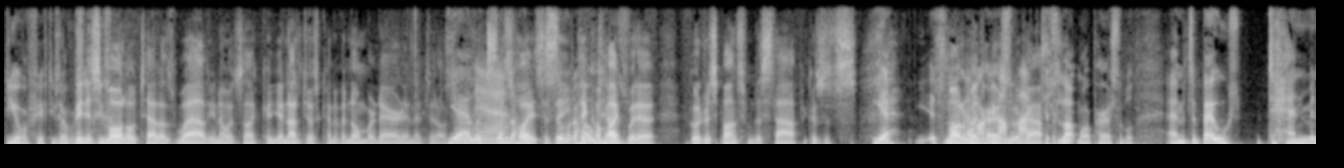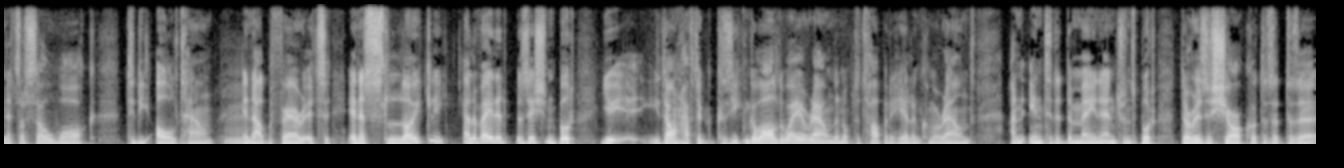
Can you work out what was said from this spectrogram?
the over fifties, So over being a small hotel as well, you know, it's not you're not just kind of a number there in it. You know, so Yeah, like Yeah. some of the, ho- some they, of the they come back with a good response from the staff because it's yeah, it's Smaller not more More hotels compact. It's a lot more personable. Um, it's about ten minutes or so walk to the old town in Albufeira. It's in a slightly elevated position, but you you don't have to because you can go all the way around and up the top of the hill and come around and into the, the main entrance. But there is a shortcut. There's a, there's a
